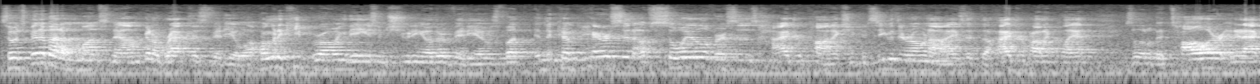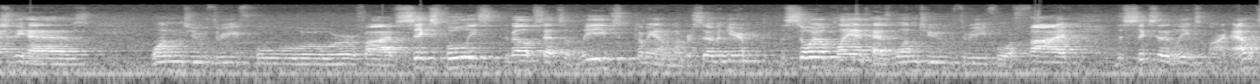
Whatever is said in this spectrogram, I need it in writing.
So it's been about a month now. I'm going to wrap this video up. I'm going to keep growing these and shooting other videos, but in the comparison of soil versus hydroponics, you can see with your own eyes that the hydroponic plant is a little bit taller and it actually has one, two, three, four, five, six fully developed sets of leaves coming out of number seven here. The soil plant has one, two, three, four, five. The six set of leaves aren't out.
